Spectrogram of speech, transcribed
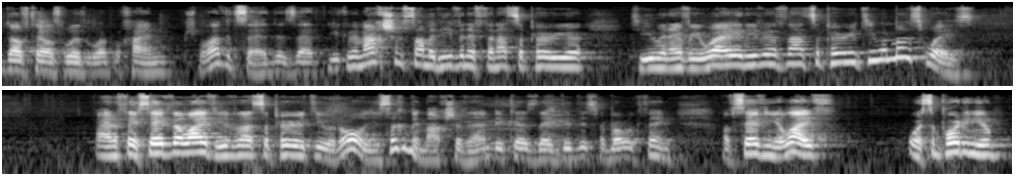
dovetails with what Chaim Shmulevitz said, is that you can be machshav somebody even if they're not superior to you in every way, and even if not superior to you in most ways. And if they save their life, even if they're superior to you at all, you're still going to be machshav them because they did this heroic thing of saving your life or supporting you.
